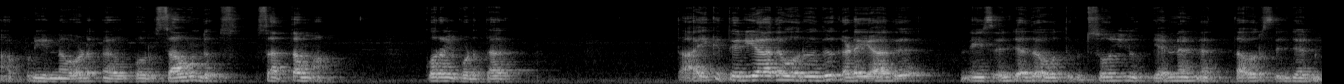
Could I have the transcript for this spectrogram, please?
அப்படின்ன உட ஒரு சவுண்டு சத்தமாக குரல் கொடுத்தார். தாய்க்கு தெரியாத ஒரு இது கிடையாது. நீ செஞ்சதை ஒத்துக்கிட்டு சொல்லு. என்னென்ன தவறு செஞ்சன்னு.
